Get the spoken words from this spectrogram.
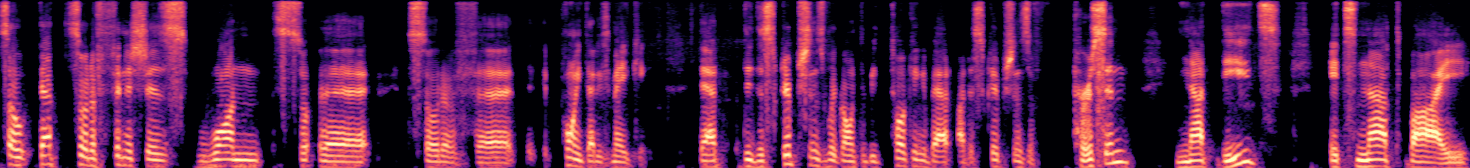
So that sort of finishes one uh, sort of uh, point that he's making that the descriptions we're going to be talking about are descriptions of person, not deeds. It's not by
